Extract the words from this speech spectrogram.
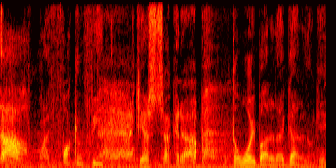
Ah, my fucking feet. Just suck it up. Don't worry about it, I got it, okay?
